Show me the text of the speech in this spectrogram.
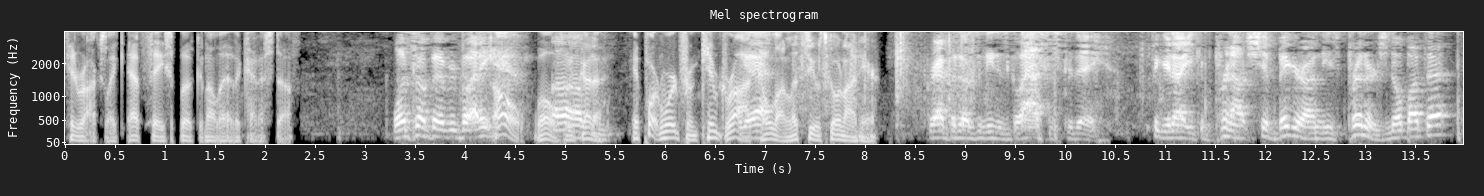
Kid Rock's like F Facebook and all that other kind of stuff. What's up, everybody? Oh, well, we've got an important word from Kid Rock. yeah. Hold on, let's see what's going on here. Grandpa doesn't need his glasses today. Figured out you can print out shit bigger on these printers. You know about that?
